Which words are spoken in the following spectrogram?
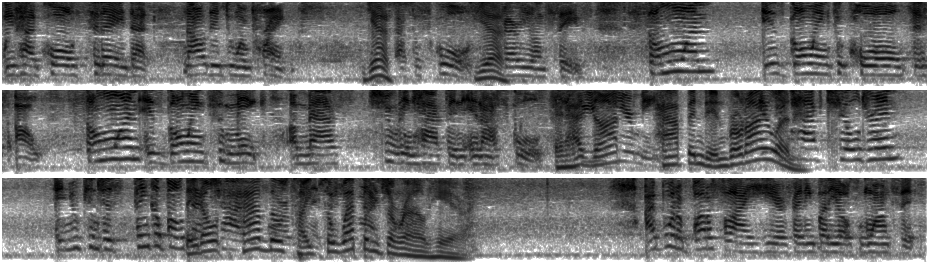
We've had calls today that now they're doing pranks Yes. at the schools. Yes. Very unsafe. Someone is going to call this out. Someone is going to make a mass shooting happen in our schools. It has not happened in Rhode Island. If you have children, and you can just think about They don't have those types of weapons around here. I brought a butterfly here if anybody else wants it.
